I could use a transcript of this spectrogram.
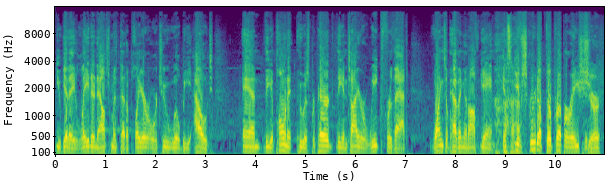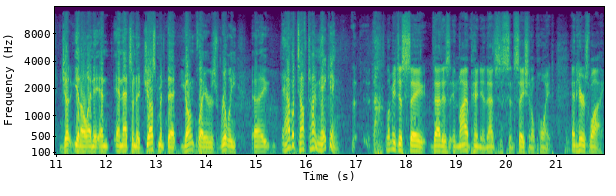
you get a late announcement that a player or two will be out, and the opponent who has prepared the entire week for that winds up having an off game. It's, you've screwed up their preparation. Sure. Ju- you know, and, and, and that's an adjustment that young players really uh, have a tough time making. Let me just say that is, in my opinion, that's a sensational point. And here's why.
